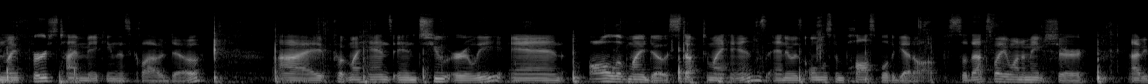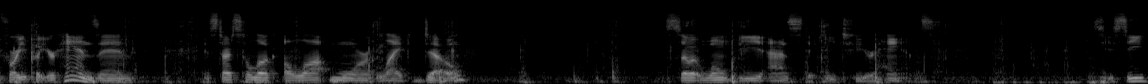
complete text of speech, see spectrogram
And my first time making this cloud dough, I put my hands in too early and all of my dough stuck to my hands and it was almost impossible to get off. So that's why you want to make sure uh, before you put your hands in, it starts to look a lot more like dough so it won't be as sticky to your hands. So you see,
